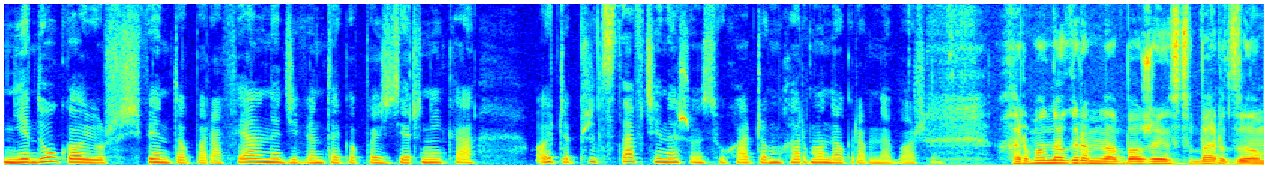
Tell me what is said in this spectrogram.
Niedługo już święto parafialne, 9 października. Ojcze, przedstawcie naszym słuchaczom harmonogram nabożeństw. Harmonogram nabożeństw bardzo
